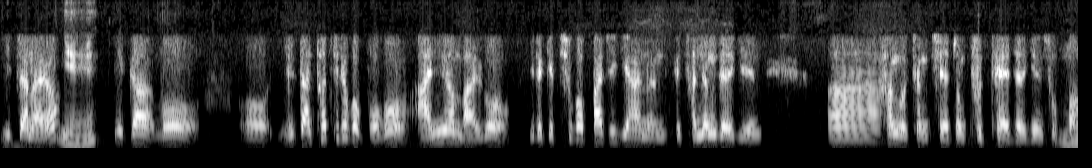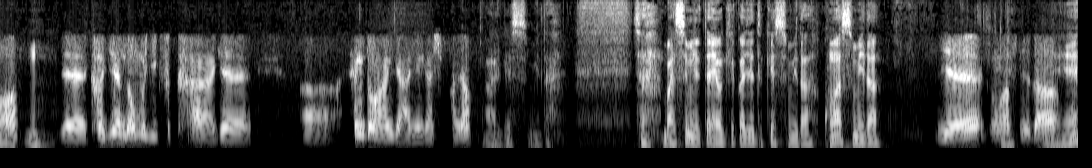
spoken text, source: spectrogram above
있잖아요. 예. 그러니까 뭐, 어, 일단 터트리고 보고 아니면 말고 이렇게 치고 빠지게 하는 그 전형적인, 아, 한국 정치의 좀 구태적인 수법. 음, 음, 예, 거기에 너무 익숙하게, 어, 행동한 게 아닌가 싶어요. 알겠습니다. 자, 말씀 일단 여기까지 듣겠습니다. 고맙습니다. 예, 고맙습니다. 네.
